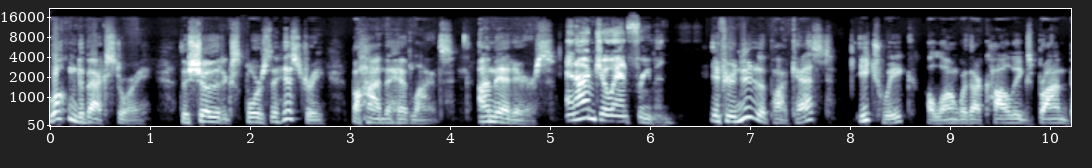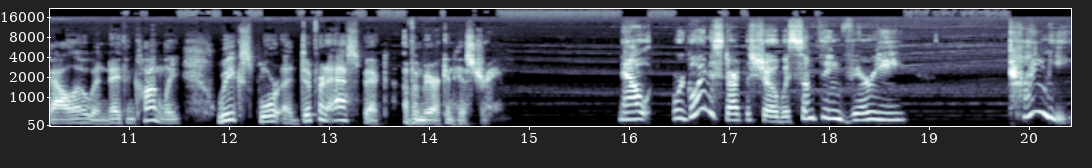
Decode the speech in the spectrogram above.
Welcome to Backstory, the show that explores the history behind the headlines. I'm Ed Ayers. And I'm Joanne Freeman. If you're new to the podcast, each week, along with our colleagues Brian Balogh and Nathan Connolly, we explore a different aspect of American history. Now, we're going to start the show with something very tiny.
